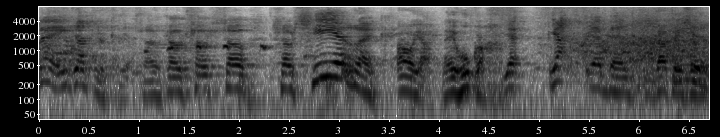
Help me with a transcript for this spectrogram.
Nee, dat is zo, zo, zo, zo, zo sierlijk. Oh ja, nee, hoekig. Ja, ja, jij bent Dat is hem.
